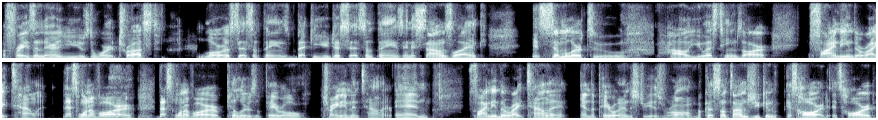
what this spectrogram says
a phrase in there. You used the word trust. Laura said some things. Becky, you just said some things, and it sounds like it's similar to how US teams are finding the right talent. That's one of our that's one of our pillars of payroll training and talent. And finding the right talent in the payroll industry is wrong because sometimes you can it's hard. It's hard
